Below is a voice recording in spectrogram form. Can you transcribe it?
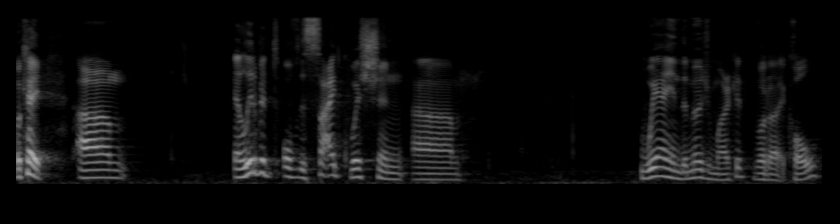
Okay. Um, a little bit of the side question. Um, we are in the emerging market, what I call.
